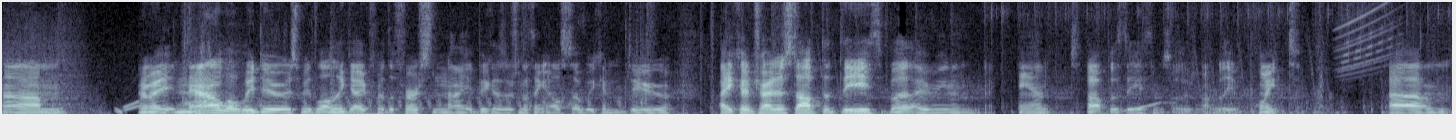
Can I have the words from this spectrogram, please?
Um, Anyway, now what we do is we lollygag for the first night because there's nothing else that we can do. I could try to stop the thief, but I mean, I can't stop the thief, and so there's not really a point. Um,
